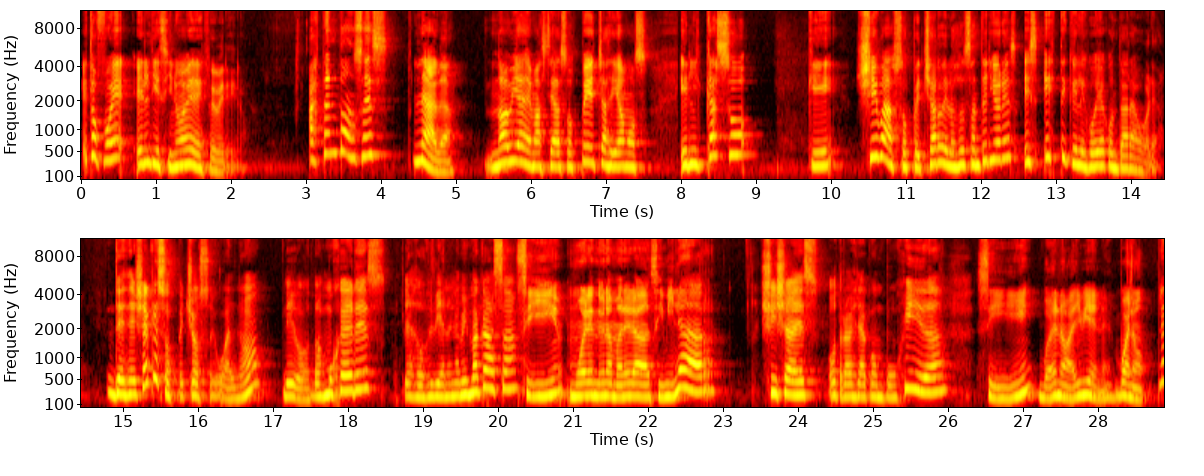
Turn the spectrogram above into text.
esto fue el 19 de febrero. Hasta entonces, nada. No había demasiadas sospechas, digamos. El caso que lleva a sospechar de los dos anteriores es este que les voy a contar ahora. Desde ya que es sospechoso igual, ¿no? Digo, dos mujeres, las dos vivían en la misma casa. Sí, mueren de una manera similar. Gilla es otra vez la compungida. Sí, bueno, ahí viene. Bueno, la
